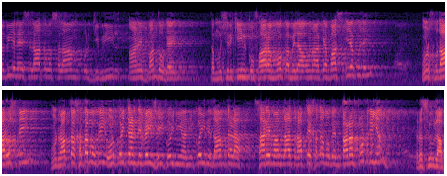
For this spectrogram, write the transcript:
نبی علیہ السلام و سلام کل جبریل آنے بند ہو گئے تب مشرقین کفارا موقع ملا، انہاں کیا بس یہ کچھ جی ہوں خدا رس نہیں ہوں رابطہ ختم ہو گئی ہوں کوئی تن تے وہی شہی کوئی نہیں آنی، کوئی نظام تڑا، سارے معاملات رابطے ختم ہو گئے تارا ٹوٹ گئی رسول آپ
